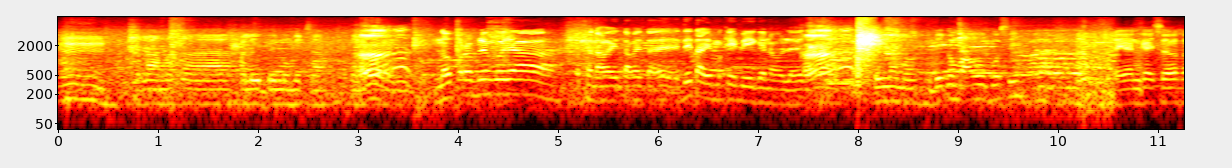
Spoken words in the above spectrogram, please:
Mm. Salamat sa palibre mo mix ha. No problem kuya. Basta nakita kita eh. Hindi tayo magkaibigan na ulit. Tingnan mo, hindi ko maubos eh. Ayan guys oh.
